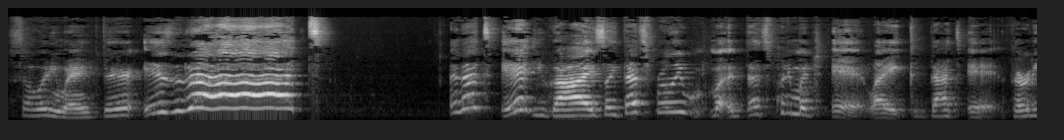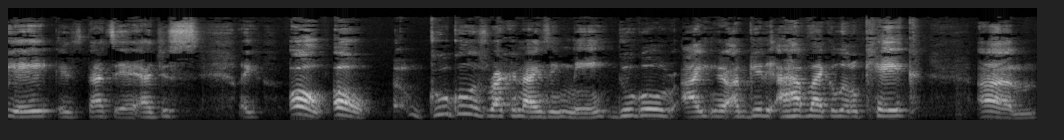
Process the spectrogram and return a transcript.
So anyway, there is that. And that's it, you guys. Like, that's really, that's pretty much it. Like, that's it. 38 is, that's it. I just, like, oh, oh, Google is recognizing me. Google, I, you know, I'm getting, I have like a little cake. Um,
